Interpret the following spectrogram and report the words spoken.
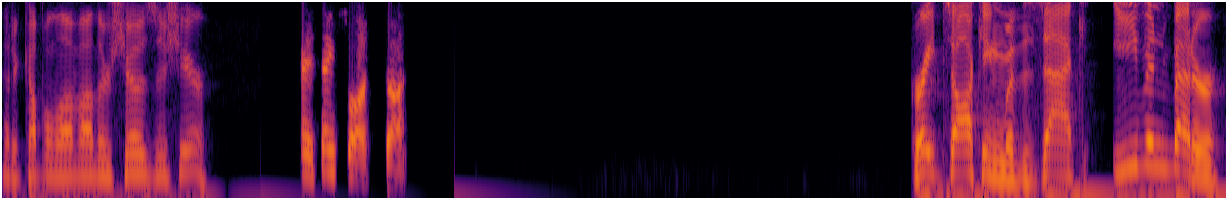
at a couple of other shows this year. Hey, thanks a lot, Scott. Great talking with Zach. Even better,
